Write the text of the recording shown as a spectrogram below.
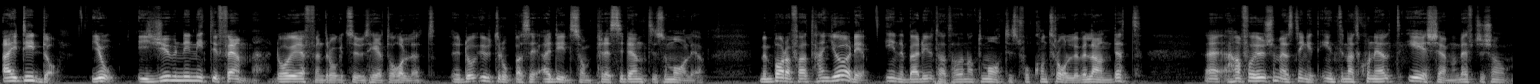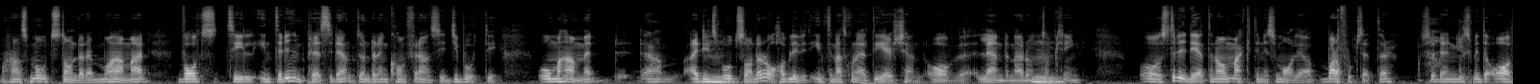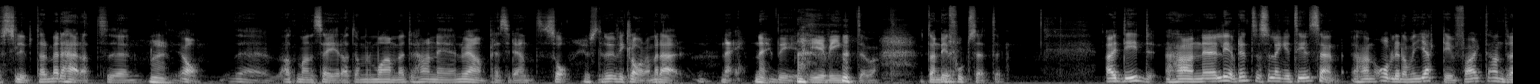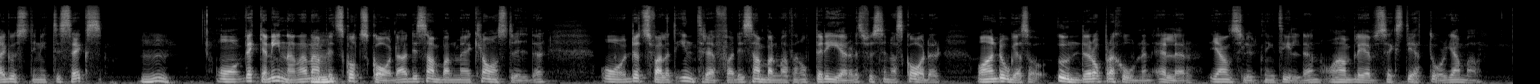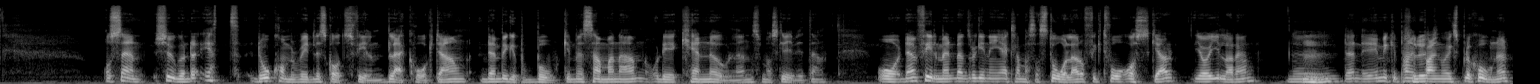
Aidid då? Jo, i juni 95, då har ju FN dragits ut helt och hållet. Då utropar sig Aidid som president i Somalia. Men bara för att han gör det innebär det ju inte att han automatiskt får kontroll över landet. Eh, Han får hur som helst inget internationellt erkännande eftersom hans motståndare Mohammed valts till interimpresident under en konferens i Djibouti. Och Mohammed, eh, Aidids motståndare då, har blivit internationellt erkänd av länderna runt omkring. Och stridigheterna om makten i Somalia bara fortsätter. Så den är liksom inte avslutad med det här att, eh, Nej. ja, eh, att man säger att ja, men Mohammed, han är, nu är han president. Så, nu är vi klara med det här. Nej, Nej. Det, är vi inte. Va? Utan det fortsätter. Aidid, han eh, levde inte så länge till sen. Han avled av en hjärtinfarkt 2 augusti 96. Mm. Och veckan innan hade han blivit skottskadad i samband med klanstrider. Och dödsfallet inträffade i samband med att han opererades för sina skador. Och han dog alltså under operationen eller i anslutning till den. Och han blev 61 år gammal. Och sen 2001 då kommer Ridley Scotts film Black Hawk Down. Den bygger på boken med samma namn och det är Ken Nolan som har skrivit den. Och den filmen den drog in en jäkla massa stålar och fick två Oscar. Jag gillar den. Nu, Den är mycket pang Absolut. pang och explosioner.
